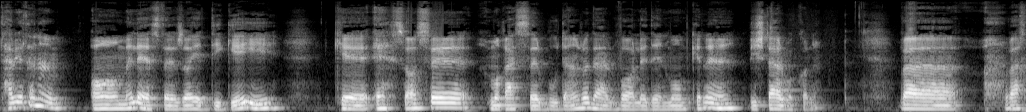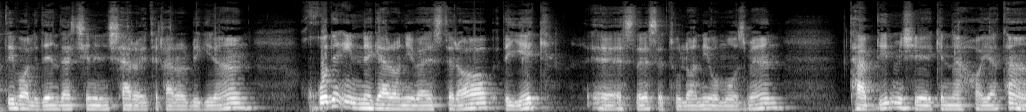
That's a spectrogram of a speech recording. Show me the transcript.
طبیعتا هم عامل استرزای دیگه ای که احساس مقصر بودن را در والدین ممکنه بیشتر بکنه. و وقتی والدین در چنین شرایطی قرار بگیرن خود این نگرانی و استراب به یک استرس طولانی و مزمن تبدیل میشه که نهایتا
